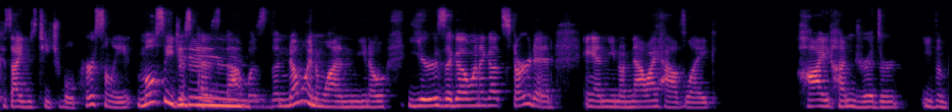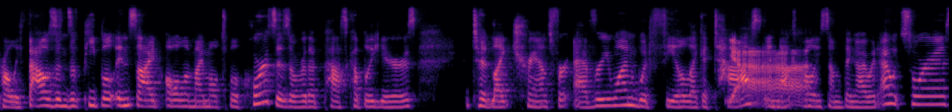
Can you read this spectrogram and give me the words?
because I use Teachable personally, mostly just because mm-hmm. that was the known one, you know, years ago when I got started. And, you know, now I have like high hundreds or even probably thousands of people inside all of my multiple courses over the past couple of years to like transfer everyone would feel like a task yeah. and that's probably something i would outsource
